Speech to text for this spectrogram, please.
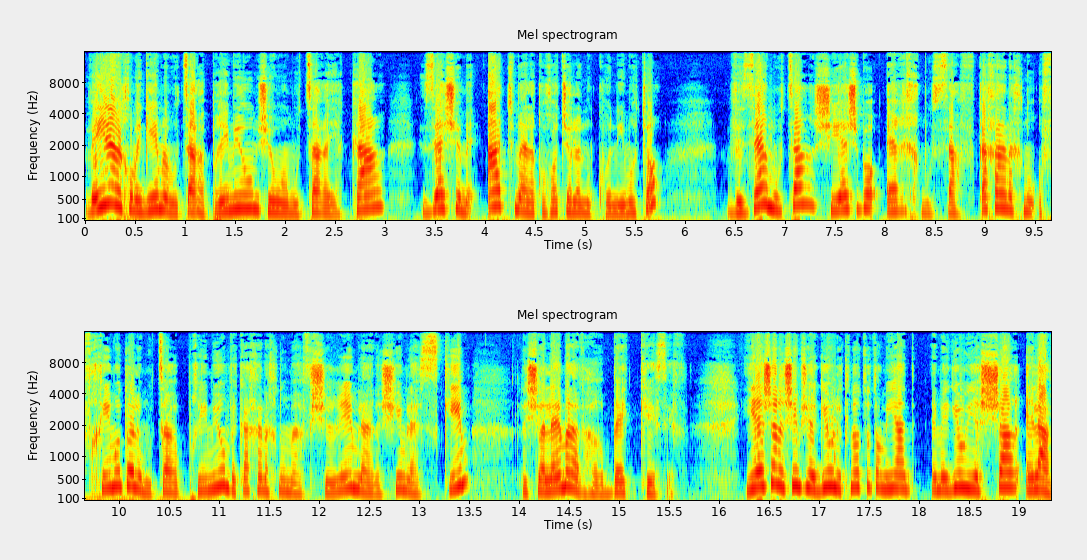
והנה אנחנו מגיעים למוצר הפרימיום, שהוא המוצר היקר, זה שמעט מהלקוחות שלנו קונים אותו, וזה המוצר שיש בו ערך מוסף. ככה אנחנו הופכים אותו למוצר פרימיום, וככה אנחנו מאפשרים לאנשים להסכים לשלם עליו הרבה כסף. יש אנשים שיגיעו לקנות אותו מיד, הם יגיעו ישר אליו.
